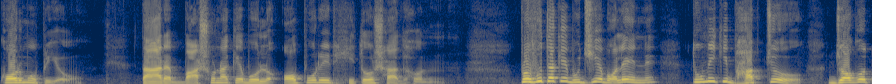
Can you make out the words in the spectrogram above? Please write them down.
কর্মপ্রিয়, তার বাসনা কেবল অপরের হিত সাধন প্রভু তাকে বুঝিয়ে বলেন, তুমি কি ভাবছ, জগৎ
